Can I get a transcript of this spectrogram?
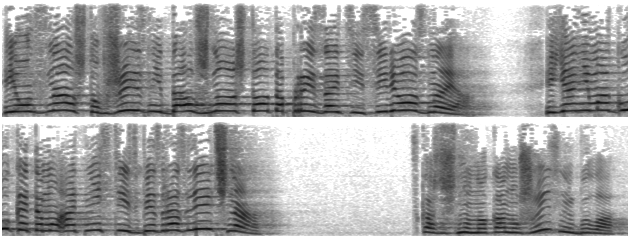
и он знал, что в жизни должно что-то произойти серьезное. И я не могу к этому отнестись безразлично. Скажешь, ну на кону жизнь была.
